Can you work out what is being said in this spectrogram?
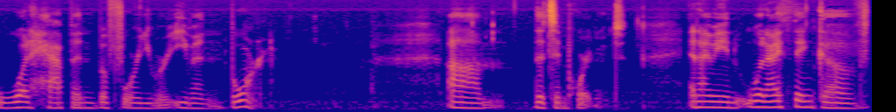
what happened before you were even born. Um, that's important. And I mean, when I think of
